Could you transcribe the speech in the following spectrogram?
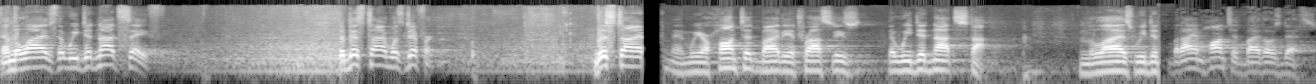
And the lives that we did not save. But this time was different. This time, and we are haunted by the atrocities that we did not stop and the lies we did. But I am haunted by those deaths.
